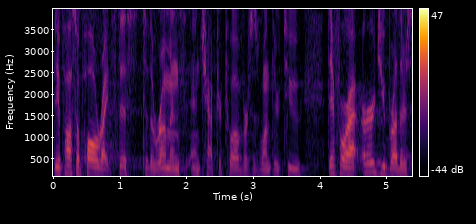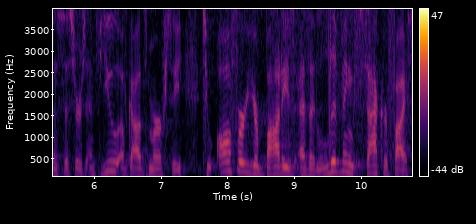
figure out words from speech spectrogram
The Apostle Paul writes this to the Romans in chapter 12, verses 1 through 2. Therefore, I urge you, brothers and sisters, in view of God's mercy, to offer your bodies as a living sacrifice,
